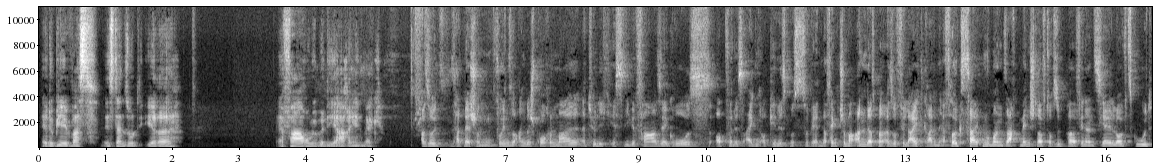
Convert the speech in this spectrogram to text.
Herr Dubier, was ist denn so Ihre Erfahrung über die Jahre hinweg? Also, das hatten wir schon vorhin so angesprochen mal. Natürlich ist die Gefahr sehr groß, Opfer des eigenen Optimismus zu werden. Da fängt schon mal an, dass man also vielleicht gerade in Erfolgszeiten, wo man sagt, Mensch, läuft doch super, finanziell läuft's gut,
